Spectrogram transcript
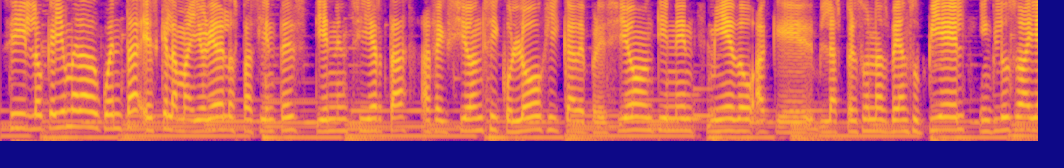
Sí, lo que yo me he dado cuenta es que la mayoría de los pacientes tienen cierta afección psicológica, depresión, tienen miedo a que las personas vean su piel, incluso hay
